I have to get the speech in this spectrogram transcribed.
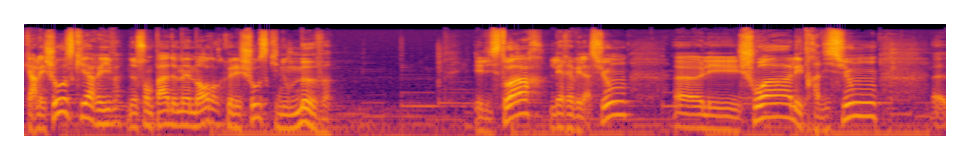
Car les choses qui arrivent ne sont pas de même ordre que les choses qui nous meuvent. Et l'histoire, les révélations, euh, les choix, les traditions, euh,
